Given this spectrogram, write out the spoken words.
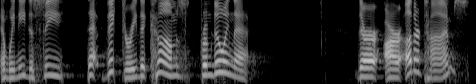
And we need to see that victory that comes from doing that. There are other times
